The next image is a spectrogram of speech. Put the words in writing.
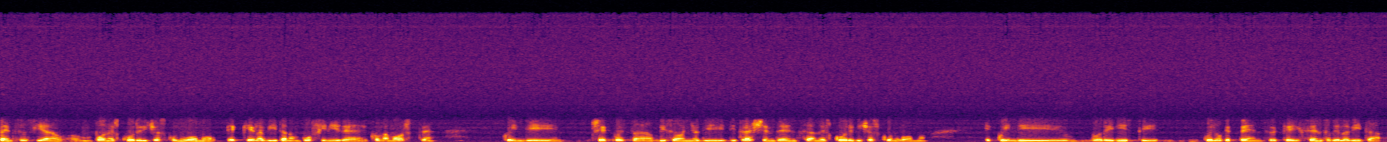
penso sia un po' nel cuore di ciascun uomo è che la vita non può finire con la morte, quindi c'è questo bisogno di, di trascendenza nel cuore di ciascun uomo e quindi vorrei dirti quello che penso, è che il senso della vita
